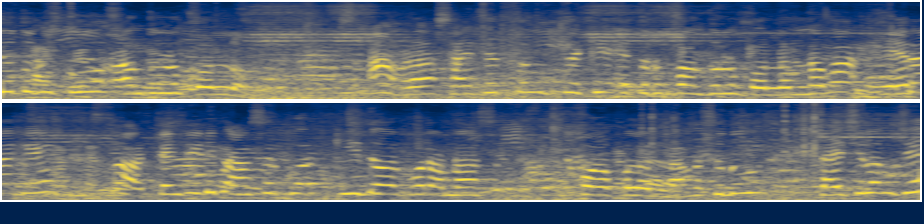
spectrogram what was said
যত কিছু আন্দোলন করল আমরা সায়েন্সের তরফ থেকে এতটুকু আন্দোলন করলাম না বা এর আগে টেন্টেটিভ আনসার কী দেওয়ার পর আমরা করলাম না। আমরা শুধু চাইছিলাম যে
